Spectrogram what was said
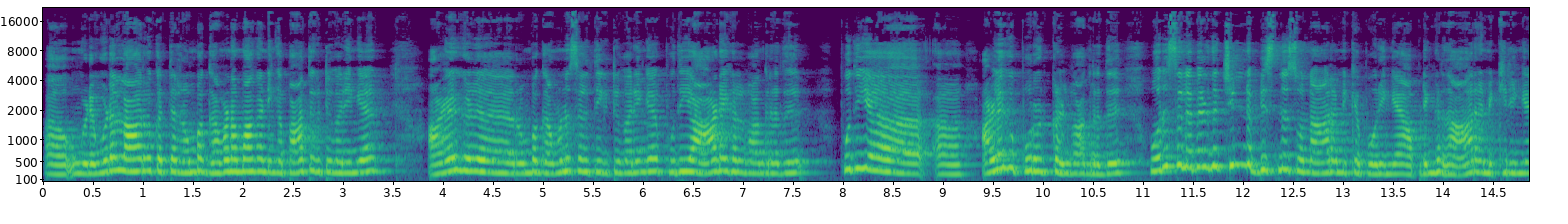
உங்களுடைய உடல் ஆரோக்கியத்தை ரொம்ப கவனமாக நீங்கள் பார்த்துக்கிட்டு வரீங்க. அழகு ரொம்ப கவனம் செலுத்திக்கிட்டு வரீங்க. புதிய ஆடைகள் வாங்குறது புதிய அழகு பொருட்கள் வாங்குறது. ஒரு சில பேர் இந்த சின்ன பிஸ்னஸ் ஒன்று ஆரம்பிக்க போகிறீங்க அப்படிங்கிறத ஆரம்பிக்கிறீங்க.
